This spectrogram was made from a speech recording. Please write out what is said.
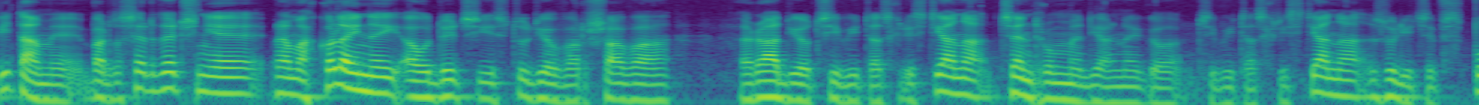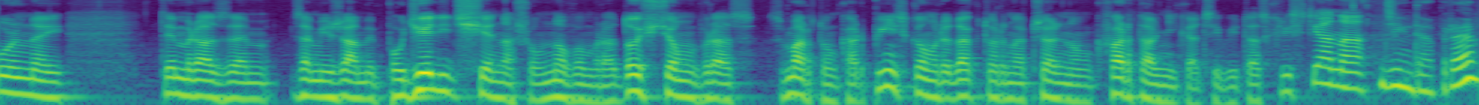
Witamy bardzo serdecznie w ramach kolejnej audycji Studio Warszawa Radio Civitas Christiana, Centrum Medialnego Civitas Christiana z ulicy Wspólnej. Tym razem zamierzamy podzielić się naszą nową radością wraz z Martą Karpińską, redaktor naczelną kwartalnika Civitas Christiana. Dzień dobry.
